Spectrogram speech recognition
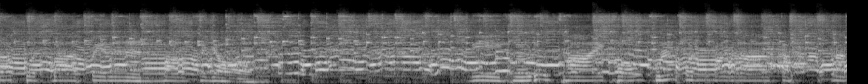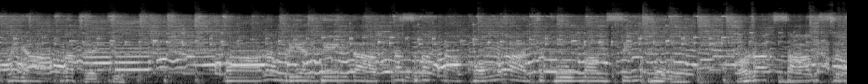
รับบทบาทเป็นบางขยอ นี่คือลูกชายของขุนพลมังลากับนางพญาพระเจ้าจุด มาร่ำเรียนเพลงดาบนักสลักดาบของราชครูมังสิงห์ถูรักสามเสือ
